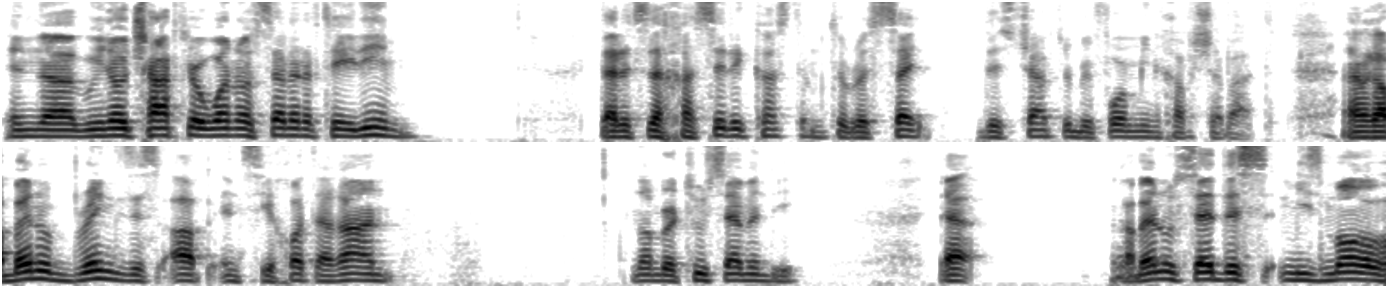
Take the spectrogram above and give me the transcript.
In uh, we know chapter 107 of Tehillim, that it's the Hasidic custom to recite this chapter before Minchav Shabbat. And Rabbeinu brings this up in Sichot Aran, number 270, that Rabbeinu said this Mizmor of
